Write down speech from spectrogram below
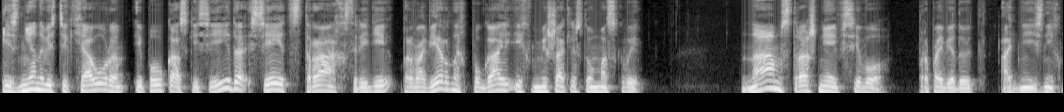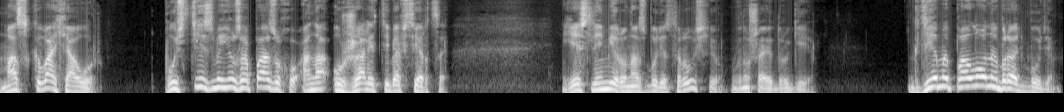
из ненависти к Хяурам и по указке Сеида сеет страх среди правоверных, пугая их вмешательством Москвы. «Нам страшнее всего», — проповедуют одни из них, — «Москва, Хяур». Пусти змею за пазуху, она ужалит тебя в сердце. Если мир у нас будет с Русью, — внушают другие, — где мы полоны брать будем?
